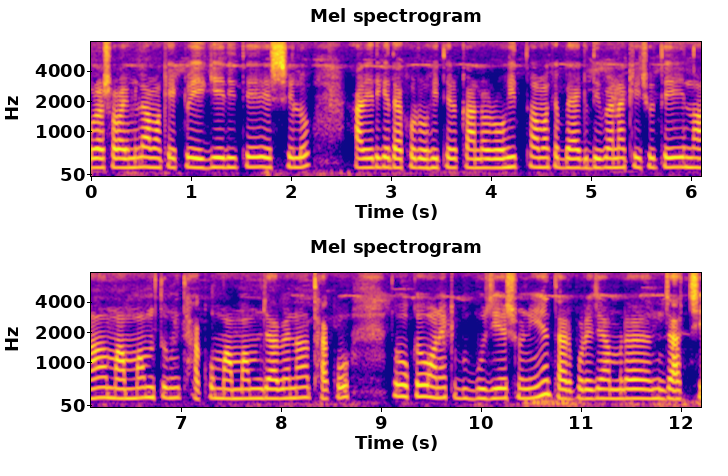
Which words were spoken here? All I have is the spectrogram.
ওরা সবাই মিলে আমাকে একটু এগিয়ে দিতে এসেছিল। আর এদিকে দেখো রোহিতের কাণ্ড। রোহিত তো আমাকে ব্যাগ দিবে না কিছুতেই। না মাম্মাম তুমি থাকো মাম্মাম যাবে না থাকো। তো ওকেও অনেক বুঝিয়ে শুনিয়ে তারপরে যে আমরা যাচ্ছি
